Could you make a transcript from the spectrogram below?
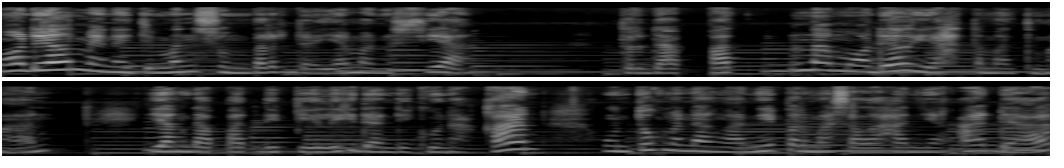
model manajemen sumber daya manusia. Terdapat enam model ya teman-teman yang dapat dipilih dan digunakan untuk menangani permasalahan yang ada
